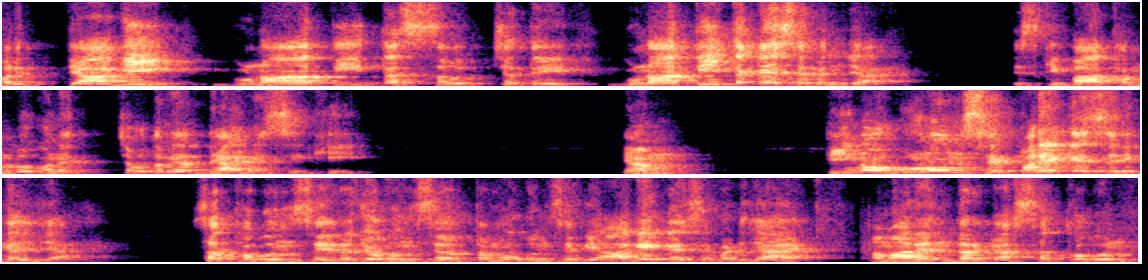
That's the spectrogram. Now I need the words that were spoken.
परित्यागी गुणातीत उच्चते गुणातीत कैसे बन जाए? इसकी बात हम लोगों ने चौदहवें अध्याय में सीखी कि हम तीनों गुणों से परे कैसे निकल जाए। सत्व गुण से रजोगुण से और तमोगुण से भी आगे कैसे बढ़ जाए? हमारे अंदर का सत्व गुण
